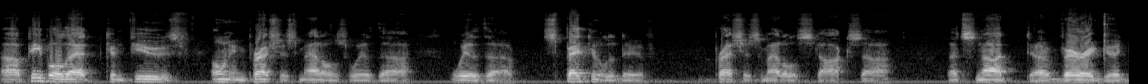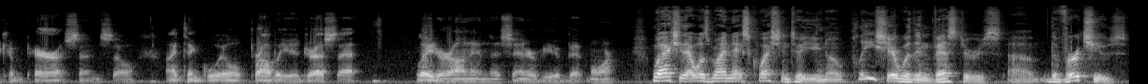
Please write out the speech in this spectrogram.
uh, people that confuse owning precious metals with uh, with uh, speculative precious metal stocks. Uh, that's not a very good comparison. So I think we'll probably address that later on in this interview a bit more. Well, actually, that was my next question to you. You know, please share with investors uh, the virtues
